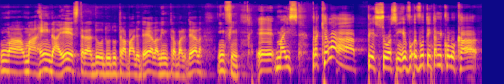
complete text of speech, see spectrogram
uma, uma renda extra do, do, do, trabalho dela, além do trabalho dela, enfim. É, mas para aquela pessoa, assim, eu vou, eu vou tentar me colocar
